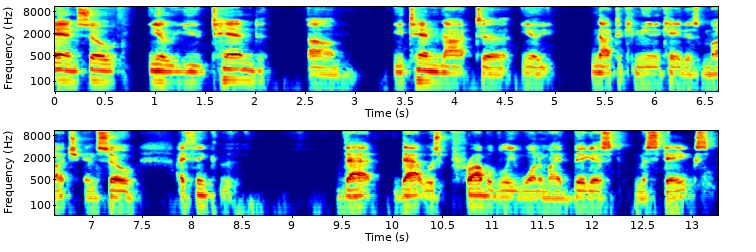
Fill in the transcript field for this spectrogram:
and so you know, you tend. Um, you tend not to you know not to communicate as much and so i think that that was probably one of my biggest mistakes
